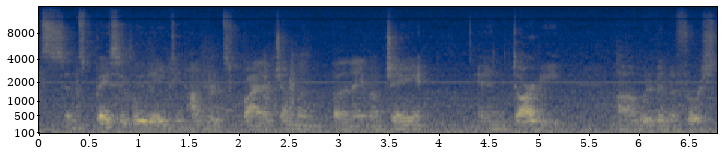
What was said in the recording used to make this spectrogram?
since basically the 1800s by a gentleman by the name of J and Darby uh, would have been the first,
